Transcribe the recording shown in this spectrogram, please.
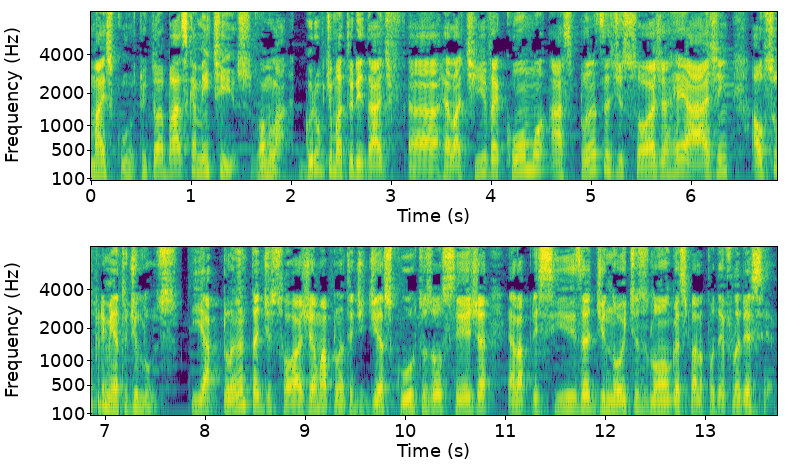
mais curto. Então, é basicamente isso. Vamos lá. Grupo de maturidade relativa é como as plantas de soja reagem ao suprimento de luz. E a planta de soja é uma planta de dias curtos, ou seja, ela precisa de noites longas para poder florescer.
